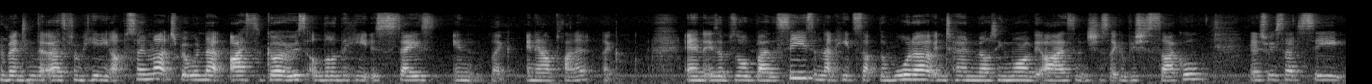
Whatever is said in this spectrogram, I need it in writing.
preventing the Earth from heating up so much. But when that ice goes, a lot of the heat is stays in like in our planet, like and is absorbed by the seas and that heats up the water in turn melting more of the ice and it's just like a vicious cycle and as we start to see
